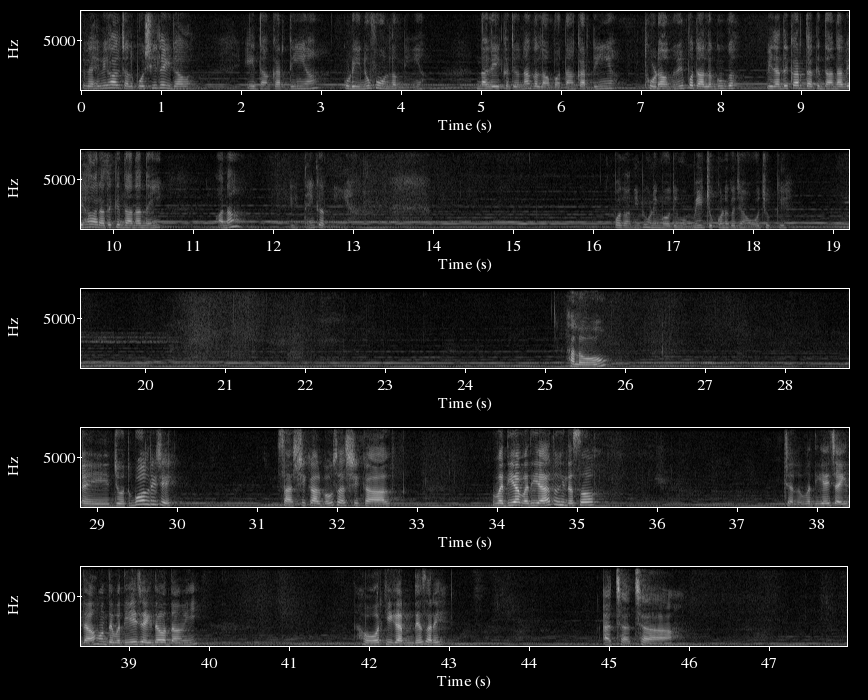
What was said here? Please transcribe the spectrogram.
ਤੇ ਵੈਸੇ ਵੀ ਹਾਲ ਚਾਲ ਪੁੱਛ ਹੀ ਲਈਦਾ ਵਾ। ਇਦਾਂ ਕਰਦੀ ਆ, ਕੁੜੀ ਨੂੰ ਫੋਨ ਲਾਉਂਦੀ ਆ। ਨਾਲੇ ਇੱਕ ਤੇ ਉਹਨਾਂ ਗੱਲਾਂ ਬਾਤਾਂ ਕਰਦੀ ਆ ਥੋੜਾ ਉਹਨੂੰ ਵੀ ਪਤਾ ਲੱਗੂਗਾ ਵੀ ਇਹਨਾਂ ਦੇ ਘਰ ਦਾ ਕਿਦਾਂ ਦਾ ਵਿਹਾਰ ਆ ਤੇ ਕਿਦਾਂ ਦਾ ਨਹੀਂ। ਹਨਾ? ਇਦਾਂ ਹੀ ਕਰਨੀ ਆ। ਪਤਾ ਨਹੀਂ ਵੀ ਹੁਣੇ ਉਹਦੀ ਮੰਮੀ ਚੁੱਕਣ ਕਿ ਜਾਂ ਉਹ ਚੁੱਕੇ। ਹੈਲੋ? ਏ ਜੋਤ ਬੋਲਦੀ ਜੇ? ਸਤਿ ਸ਼੍ਰੀ ਅਕਾਲ ਬਹੁ, ਸਤਿ ਸ਼੍ਰੀ ਅਕਾਲ। ਵਧੀਆ ਵਧੀਆ, ਤੁਸੀਂ ਦੱਸੋ? ਚਲੋ, ਵਧੀਆ ਹੀ ਚਾਹੀਦਾ, ਹੁਣ ਤੇ ਵਧੀਆ ਹੀ ਚਾਹੀਦਾ ਉਦਾਂ ਵੀ। ਹੋਰ ਕੀ ਕਰਨ ਦੇ ਸਾਰੇ? ਅੱਛਾ ਅੱਛਾ।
